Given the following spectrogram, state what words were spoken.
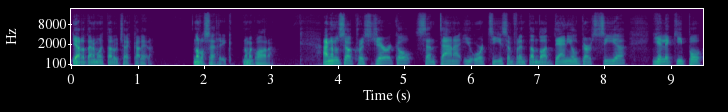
Y ahora tenemos esta lucha de escalera. No lo sé, Rick, no me cuadra. Han anunciado Chris Jericho, Santana y Ortiz enfrentando a Daniel García y el equipo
